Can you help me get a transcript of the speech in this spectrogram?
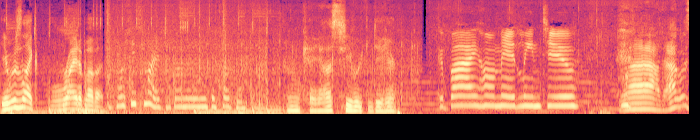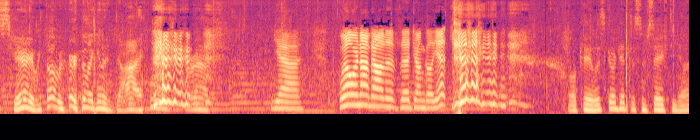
It was like right above us. Well, she's smart. She's going underneath the filter. Okay, yeah, let's see what we can do here. Goodbye, homemade lean-to. Wow, that was scary. We thought we were like gonna die. Yeah. Well, we're not out of the jungle yet. Okay, let's go get to some safety, huh?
